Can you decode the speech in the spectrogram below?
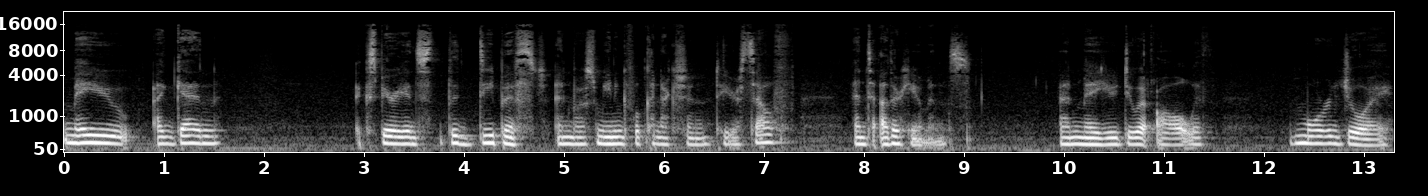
May you again experience the deepest and most meaningful connection to yourself and to other humans. And may you do it all with more joy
